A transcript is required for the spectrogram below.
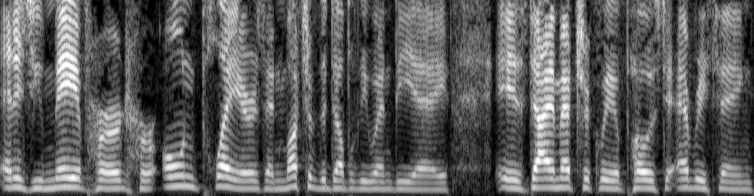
And as you may have heard, her own players and much of the WNBA is diametrically opposed to everything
